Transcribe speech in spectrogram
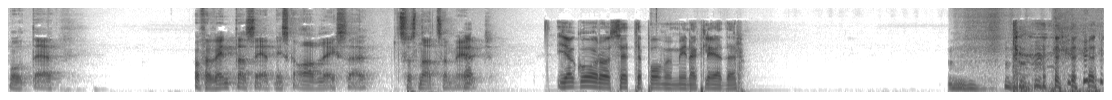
mot er och förväntar sig att ni ska avlägsna er så snart som möjligt. Jag går och sätter på mig mina kläder.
